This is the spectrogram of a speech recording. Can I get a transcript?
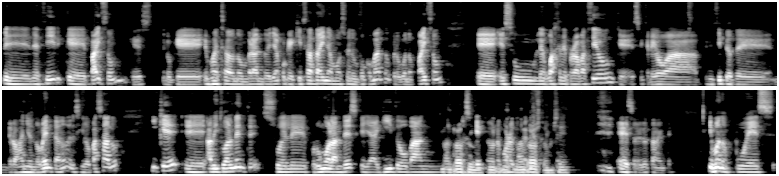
eh, decir que Python, que es lo que hemos estado nombrando ya, porque quizás Dynamo suene un poco más, ¿no? pero bueno, Python eh, es un lenguaje de programación que se creó a principios de, los años 90 ¿no? del siglo pasado y que eh, habitualmente suele, por un holandés que ya Guido Van... Van no sí. Eso, exactamente. Y bueno, pues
